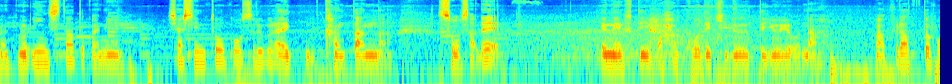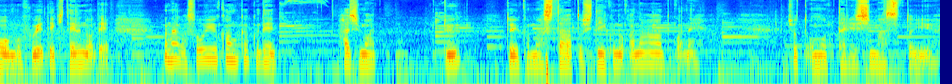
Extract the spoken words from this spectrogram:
あのインスタとかに写真投稿するぐらい簡単な操作で NFT が発行できるっていうような、まあ、プラットフォーム増えてきてるので、まあ、なんかそういう感覚で始まるというか、まあ、スタートしていくのかなとかねちょっと思ったりしますという、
